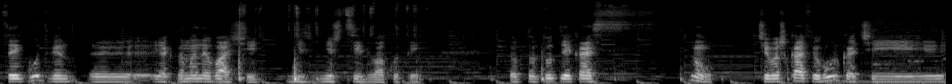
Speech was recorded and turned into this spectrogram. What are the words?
Цей кут, він, як на мене, важчий, ніж, ніж ці два кути. Тобто тут якась, ну, чи важка фігурка, чи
